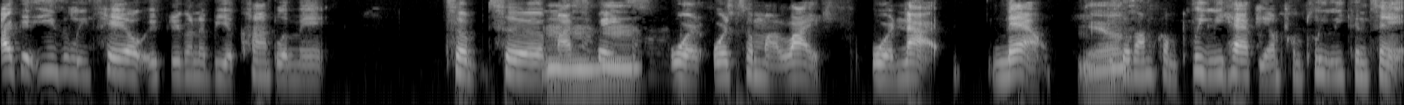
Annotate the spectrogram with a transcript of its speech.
I could easily tell if you're gonna be a compliment to to my Mhm. space or or to my life or not now Yeah. because I'm completely happy. I'm completely content.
